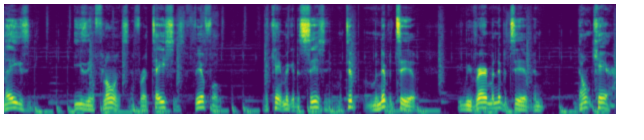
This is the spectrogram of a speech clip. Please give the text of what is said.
lazy, easy influence, and flirtatious, fearful, and can't make a decision, manipulative. You can be very manipulative and don't care,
